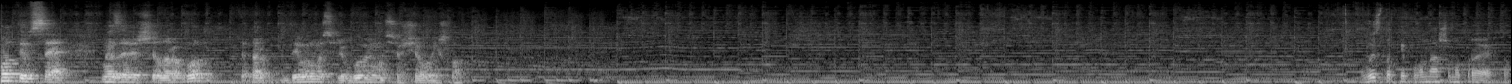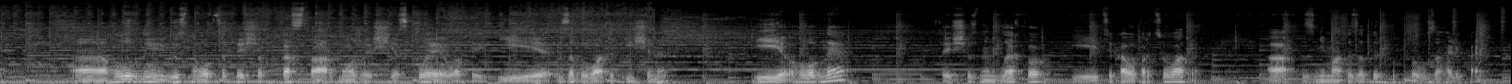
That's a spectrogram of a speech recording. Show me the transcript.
От і все. Ми завершили роботу. Тепер дивимося, любуємося, що вийшло. Висновки по нашому проєкту. Е, Головний висновок це те, що кастар може ще склеювати і забивати тріщини. І головне, те, що з ним легко і цікаво працювати. А знімати затирку то взагалі кайф.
